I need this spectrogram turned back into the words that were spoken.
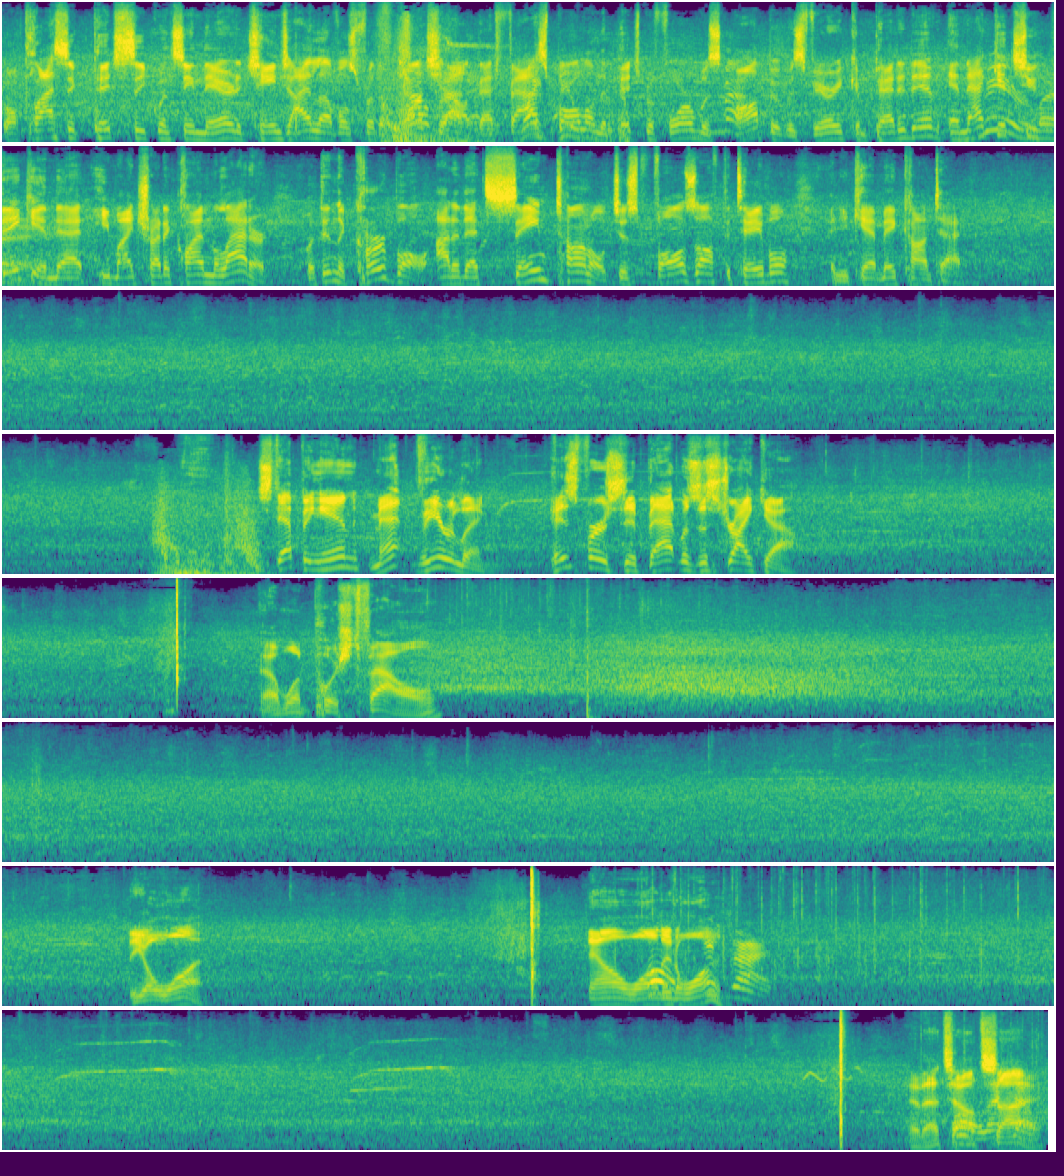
Well, classic pitch sequencing there to change eye levels for the punch out. That fastball on the pitch before was up. It was very competitive, and that gets you thinking that he might try to climb the ladder. But then the curveball out of that same tunnel just falls off the table, and you can't make contact. Stepping in, Matt Vierling. His first at bat was a strikeout. That one pushed foul. The 0 1. Now 1 and Ball 1. Inside. And that's Ball, that's outside. out.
